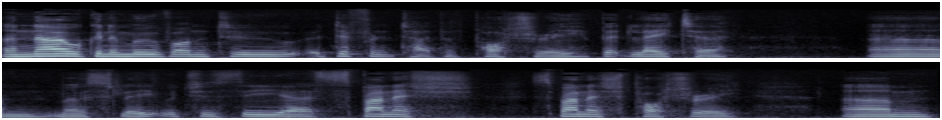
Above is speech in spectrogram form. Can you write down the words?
and now we're going to move on to a different type of pottery a bit later, um, mostly, which is the uh, Spanish, Spanish pottery. Um,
